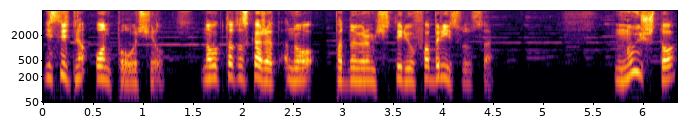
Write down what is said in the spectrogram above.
действительно он получил. Но кто-то скажет, но под номером 4 у Фабрициуса. Ну и что?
